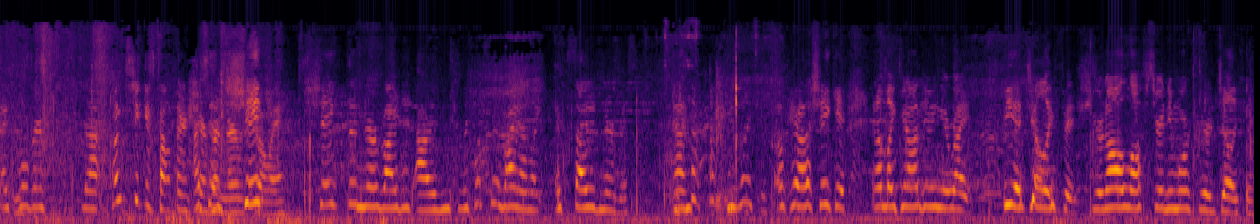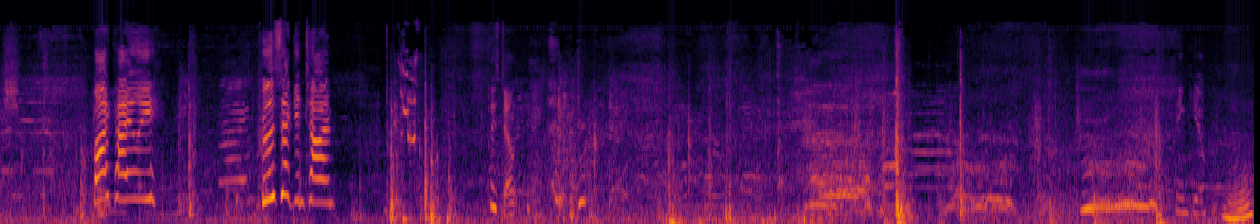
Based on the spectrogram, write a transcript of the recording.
I told her that Once she gets out there, I share her nerves shake, away. shake the nervitis out of you. She's like, what's nervitis? I'm like, excited, nervous. And he's like, okay, I'll shake it. And I'm like, you're not doing it right. Be a jellyfish. You're not a lobster anymore. You're a jellyfish. Bye, Kylie. Bye. For the second time. Please don't. Thank you. Mhm.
